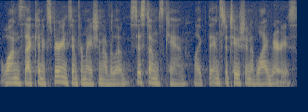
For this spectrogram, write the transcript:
ones that can experience information overload. Systems can, like the institution of libraries.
